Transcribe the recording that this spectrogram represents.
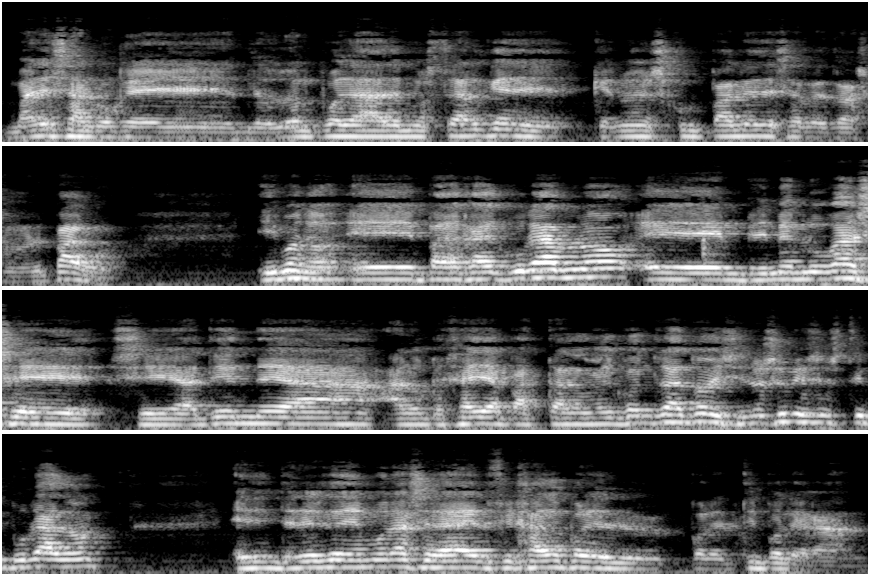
¿vale? Salvo que el deudor pueda demostrar que, no es culpable de ese retraso en el pago. Y bueno, eh, para calcularlo, eh, en primer lugar se, se atiende a, lo que se haya pactado en el contrato y si no se hubiese estipulado, el interés de demora será el fijado por el, por el tipo legal.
